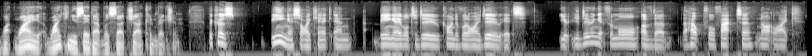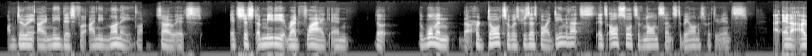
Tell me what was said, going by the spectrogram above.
Why why, why can you say that with such uh, conviction? because being a psychic and being able to do kind of what I do, it's you're, you're doing it for more of the, the helpful factor, not like I'm doing I need this for I need money. Like, so it's it's just immediate red flag and the the woman that her daughter was possessed by a demon that's it's all sorts of nonsense to be honest with you it's and I,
